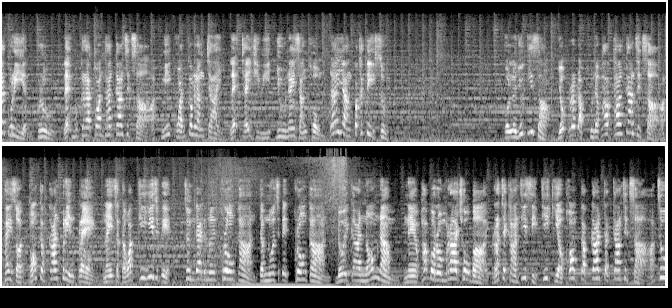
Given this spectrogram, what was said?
นักเรียน ครู และบุคลากรทางการศึกษา มีขวัญกำลังใจ และใช้ชีวิตอยู่ในสังคมได้อย่างปกติสุขกลยุทธ์ที่ 3 ยกระดับคุณภาพทางการศึกษาให้สอดคล้องกับการเปลี่ยนแปลงในศตวรรษที่ 21 จึงได้ดำเนินโครงการจำนวน 11 โครงการ โดยการน้อมนำแนวพระบรมราชโชบาย รัชกาลที่ 10 ที่เกี่ยวข้องกับการจัดการศึกษา สู่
